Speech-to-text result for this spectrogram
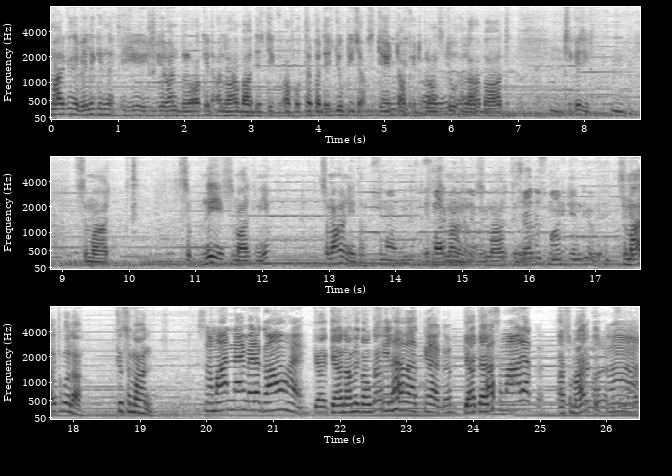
Samaria is a ان in آباد block of Uttar Pradesh of P Pradesh, UP of it it belongs to آباد. ٹھیک ہے جی؟ سمار نہیں سمارک نہیں ہے. سماہ نہیں تھا. سمارک بولا. کہ سمان سمان نہیں میرا گاؤں ہے. کیا نام ہے گاؤں کا؟ الہ آباد کے آگے کیا کیا؟ اسمارک اسمارک ہاں،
